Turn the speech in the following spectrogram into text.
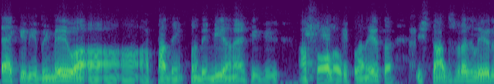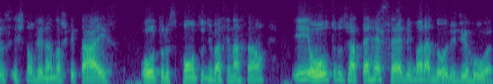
É, querido, em meio à pandemia né, que, que assola o planeta, estados brasileiros estão virando hospitais, outros pontos de vacinação e outros até recebem moradores de rua.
